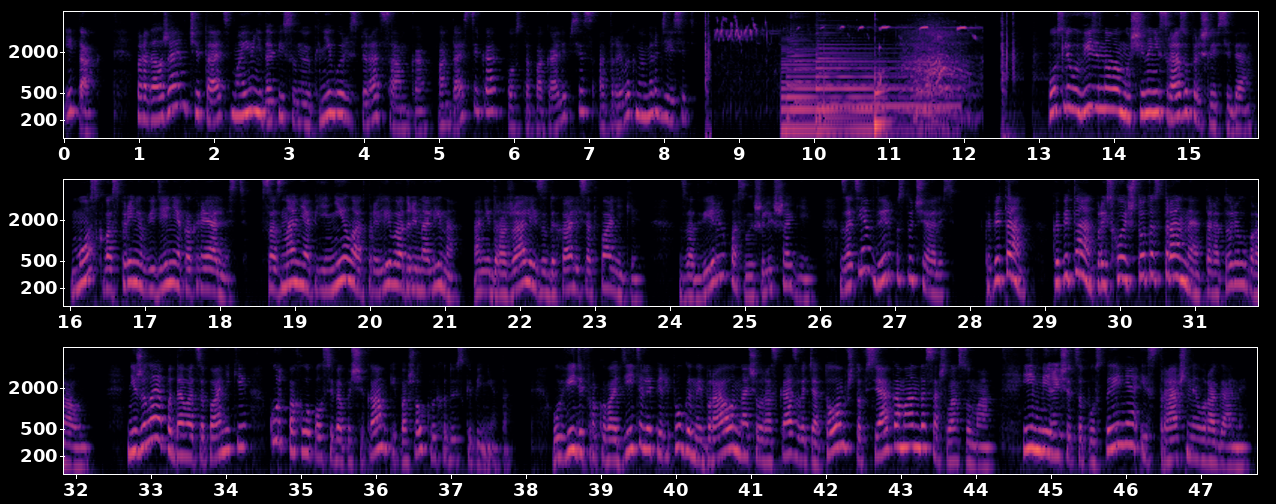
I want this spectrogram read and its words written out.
Итак, продолжаем читать мою недописанную книгу «Респират самка». Фантастика, постапокалипсис, отрывок номер 10. После увиденного мужчины не сразу пришли в себя. Мозг воспринял видение как реальность. Сознание опьянело от прилива адреналина. Они дрожали и задыхались от паники. За дверью послышались шаги. Затем в дверь постучались. «Капитан! Капитан! Происходит что-то странное!» – тараторил Браун. Не желая поддаваться панике, Курт похлопал себя по щекам и пошел к выходу из кабинета. Увидев руководителя, перепуганный Браун начал рассказывать о том, что вся команда сошла с ума. Им мерещится пустыня и страшные ураганы.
